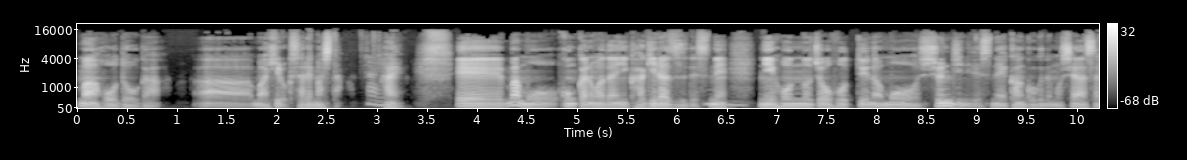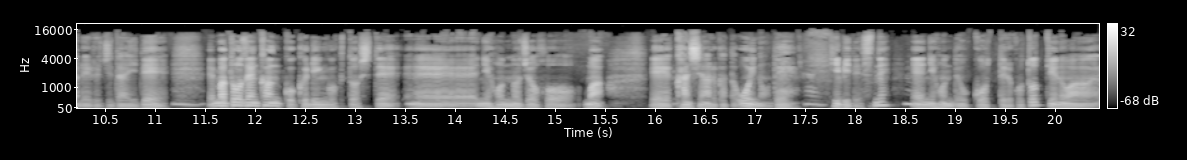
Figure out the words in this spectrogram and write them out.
まあ、報道が、あまあ、広くされました。はい、はい。えー、まあもう今回の話題に限らずですね、うん、日本の情報っていうのはもう瞬時にですね、韓国でもシェアされる時代で、うん、まあ当然韓国隣国として、うん、えー、日本の情報、まあ、えー、関心ある方多いので、はい、日々ですね、うん、えー、日本で起こっていることっていうのは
